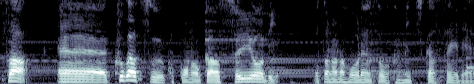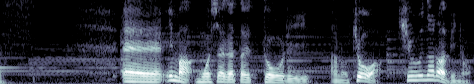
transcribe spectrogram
さあ、えー9月9日水曜日、大人のほうれん草上地下生です。えー今申し上げた通り、あの今日は旧並びの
